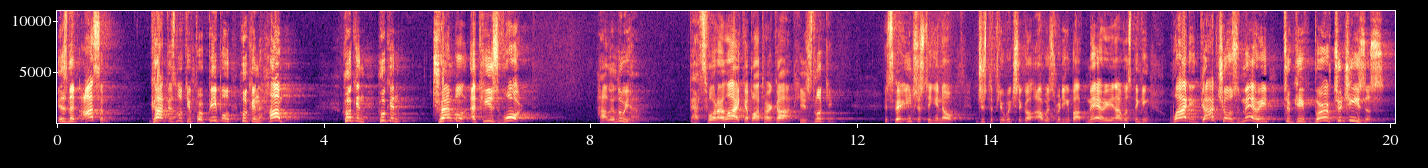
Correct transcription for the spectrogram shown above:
Isn't it awesome? God is looking for people who can humble, who can, who can tremble at His word. Hallelujah. That's what I like about our God. He's looking. It's very interesting, you know. Just a few weeks ago, I was reading about Mary, and I was thinking, why did God chose Mary to give birth to Jesus?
